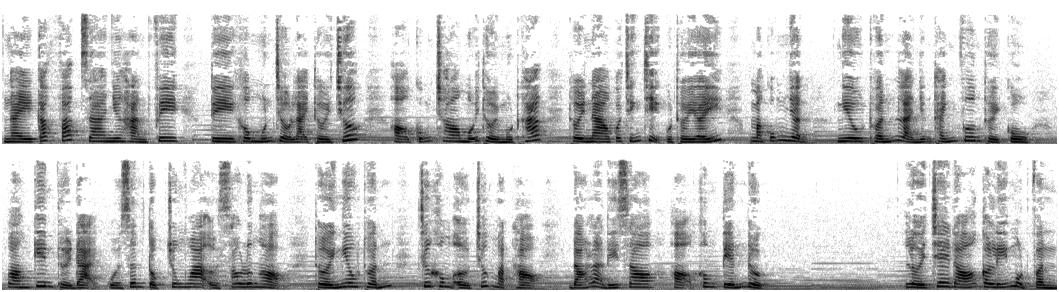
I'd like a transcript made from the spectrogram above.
Ngay các pháp gia như Hàn Phi tuy không muốn trở lại thời trước, họ cũng cho mỗi thời một khác, thời nào có chính trị của thời ấy, mà cũng nhận Nghiêu Thuấn là những thánh vương thời cổ, hoàng kim thời đại của dân tộc Trung Hoa ở sau lưng họ, thời Nghiêu Thuấn chứ không ở trước mặt họ. Đó là lý do họ không tiến được Lời chê đó có lý một phần,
